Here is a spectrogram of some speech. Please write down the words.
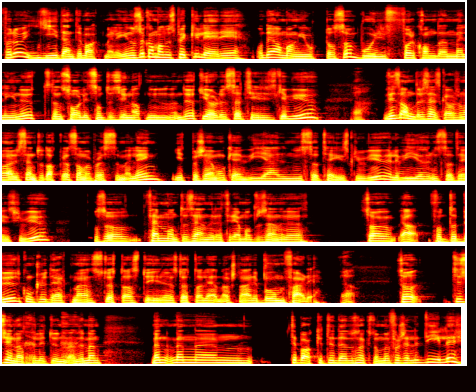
for å gi den tilbakemeldingen. Og så kan man jo spekulere i, og det har mange gjort også, hvorfor kom den meldingen ut? Den så litt sånn tilsynelatende unødvendig ut. Gjør du en strategisk review? Ja. Det finnes andre selskaper som har sendt ut akkurat samme pressemelding, gitt beskjed om ok, vi er under strategisk review, eller vi gjør en strategisk review, og så fem måneder senere, tre måneder senere, så ja, fått et bud, konkludert med støtta av styret, støtta av ledende aksjonærer, bom, ferdig. Ja. Så tilsynelatende litt unødvendig. Men, men, men um, tilbake til det du snakket om med forskjellige dealer.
